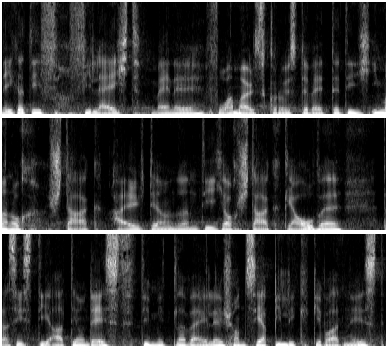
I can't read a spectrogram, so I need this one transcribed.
Negativ vielleicht meine vormals größte Wette, die ich immer noch stark halte und an die ich auch stark glaube, das ist die AT&S, die mittlerweile schon sehr billig geworden ist.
